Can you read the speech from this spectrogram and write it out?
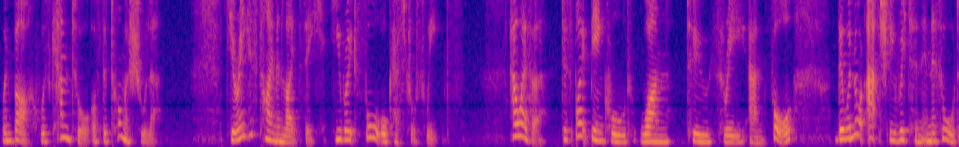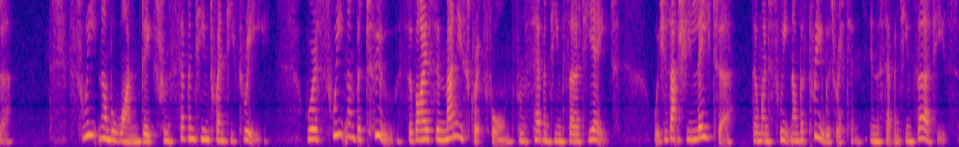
when Bach was cantor of the Thomasschule. During his time in Leipzig, he wrote four orchestral suites. However, despite being called 1, 2, 3, and 4, they were not actually written in this order. Suite number 1 dates from 1723, whereas suite number 2 survives in manuscript form from 1738, which is actually later than when suite number 3 was written in the 1730s.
